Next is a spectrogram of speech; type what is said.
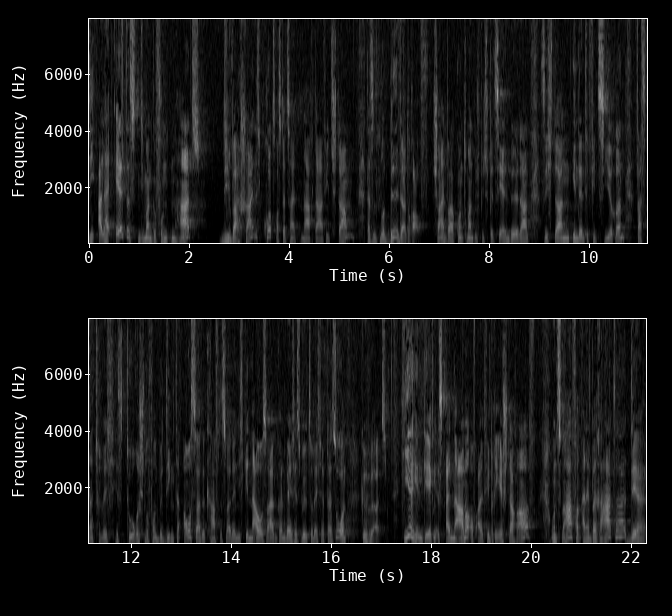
Die allerältesten, die man gefunden hat, die wahrscheinlich kurz aus der Zeit nach David stammen. Da sind nur Bilder drauf. Scheinbar konnte man durch speziellen Bildern sich dann identifizieren, was natürlich historisch nur von bedingter Aussagekraft ist, weil wir nicht genau sagen können, welches Bild zu welcher Person gehört. Hier hingegen ist ein Name auf Althebräisch darauf, und zwar von einem Berater der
